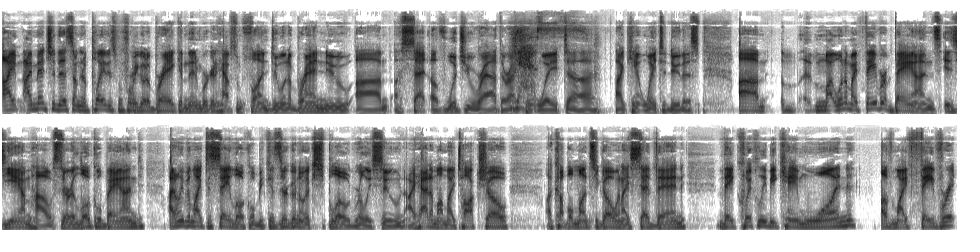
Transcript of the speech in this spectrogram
I, I mentioned this. I'm going to play this before we go to break, and then we're going to have some fun doing a brand new um, a set of Would You Rather. I can't wait. Uh, I can't wait to do this. Um, my, one of my favorite bands is Yam Haus. They're a local band. I don't even like to say local because they're going to explode really soon. I had them on my talk show a couple months ago, and I said then they quickly became one of my favorite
